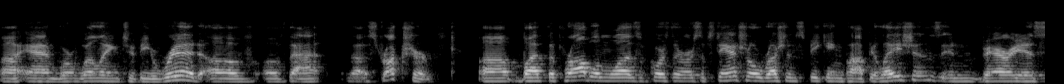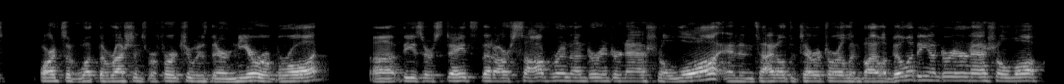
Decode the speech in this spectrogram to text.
uh, and were willing to be rid of, of that uh, structure. Uh, but the problem was, of course, there are substantial Russian speaking populations in various parts of what the Russians refer to as their near abroad. Uh, these are states that are sovereign under international law and entitled to territorial inviolability under international law.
